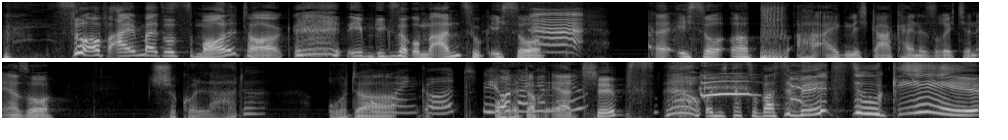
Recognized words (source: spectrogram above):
so auf einmal so Smalltalk. Eben ging es noch um Anzug. Ich so, äh, ich so, oh, pff, ah, eigentlich gar keine so richtig. Und er so, Schokolade? Oder, Oh mein Gott, wie oder doch eher Chips? Und ich dachte so, was willst du? Geh!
